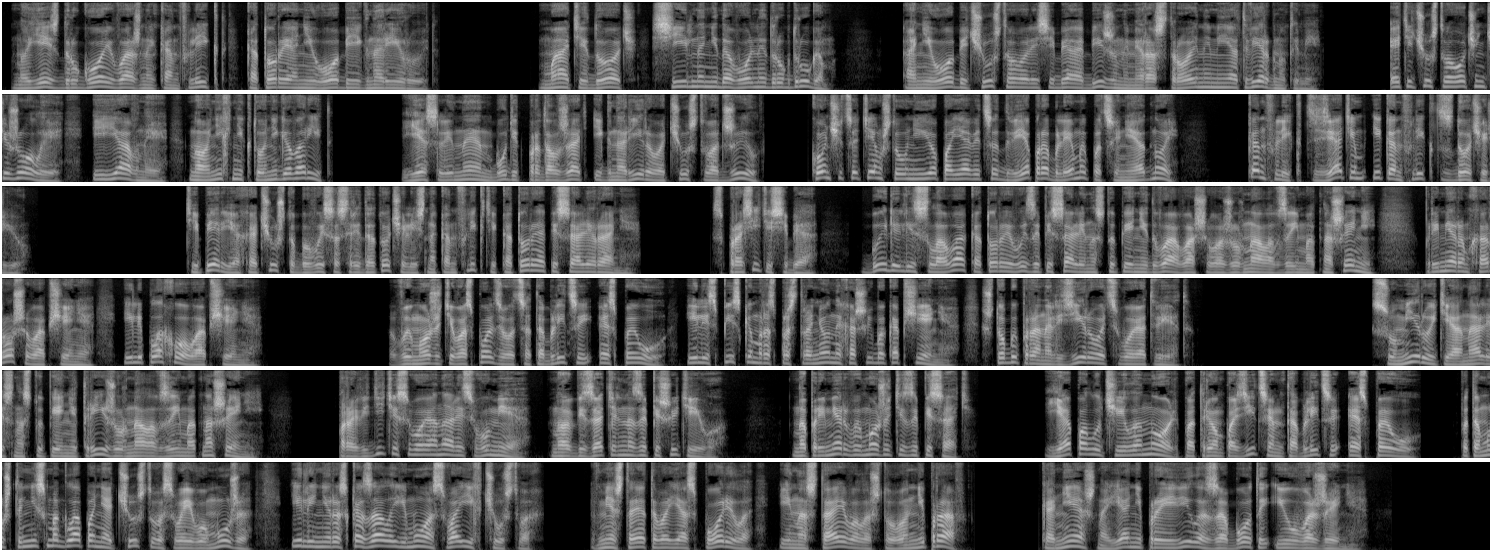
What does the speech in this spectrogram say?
но есть другой важный конфликт, который они обе игнорируют. Мать и дочь сильно недовольны друг другом. Они обе чувствовали себя обиженными, расстроенными и отвергнутыми. Эти чувства очень тяжелые и явные, но о них никто не говорит. Если Нэн будет продолжать игнорировать чувства Джилл, кончится тем, что у нее появятся две проблемы по цене одной – конфликт с зятем и конфликт с дочерью. Теперь я хочу, чтобы вы сосредоточились на конфликте, который описали ранее. Спросите себя, были ли слова, которые вы записали на ступени 2 вашего журнала взаимоотношений, примером хорошего общения или плохого общения? Вы можете воспользоваться таблицей СПУ или списком распространенных ошибок общения, чтобы проанализировать свой ответ. Суммируйте анализ на ступени 3 журнала взаимоотношений. Проведите свой анализ в уме, но обязательно запишите его. Например, вы можете записать «Я получила 0 по трем позициям таблицы СПУ потому что не смогла понять чувства своего мужа или не рассказала ему о своих чувствах. Вместо этого я спорила и настаивала, что он не прав. Конечно, я не проявила заботы и уважения.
